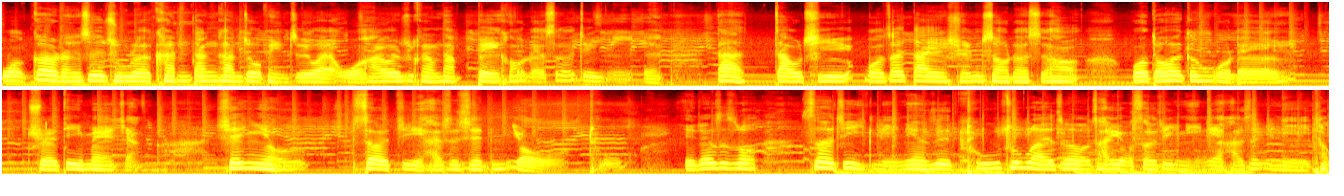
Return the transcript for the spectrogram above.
我个人是除了看单看作品之外，我还会去看他背后的设计理念。那早期我在带选手的时候，我都会跟我的学弟妹讲：先有设计还是先有图？也就是说。设计理念是图出来之后才有设计理念，还是你从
